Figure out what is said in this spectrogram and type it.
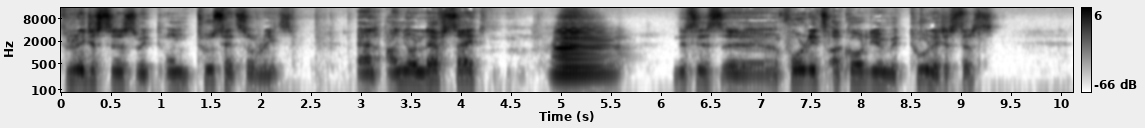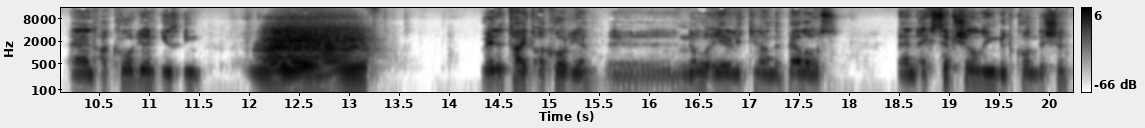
three registers with on two sets of reeds and on your left side this is four reeds accordion with two registers. And accordion is in very tight accordion uh, no air leaking on the bellows and exceptionally in good condition.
